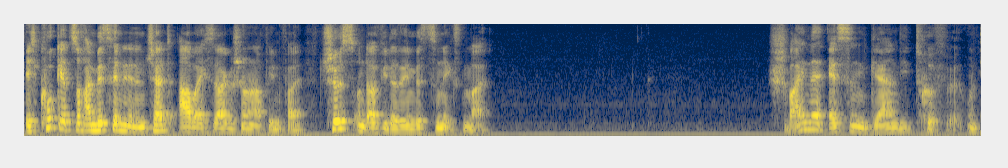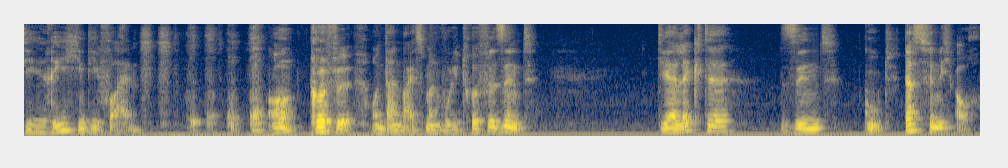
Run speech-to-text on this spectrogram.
Ich gucke jetzt noch ein bisschen in den Chat, aber ich sage schon auf jeden Fall Tschüss und auf Wiedersehen. Bis zum nächsten Mal. Schweine essen gern die Trüffel und die riechen die vor allem. Oh, Trüffel. Und dann weiß man, wo die Trüffel sind. Dialekte sind gut. Das finde ich auch.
